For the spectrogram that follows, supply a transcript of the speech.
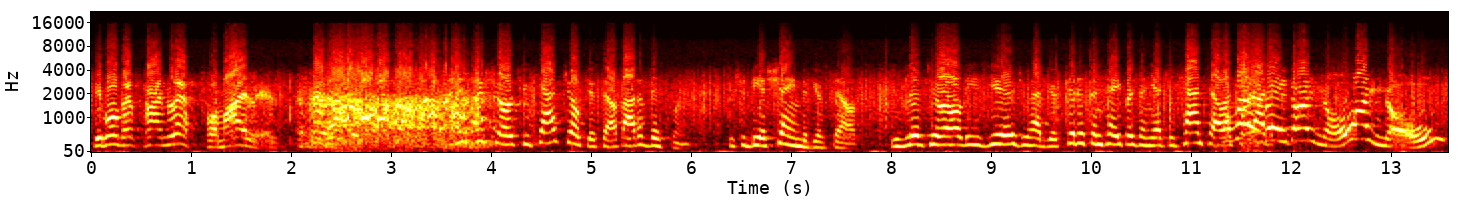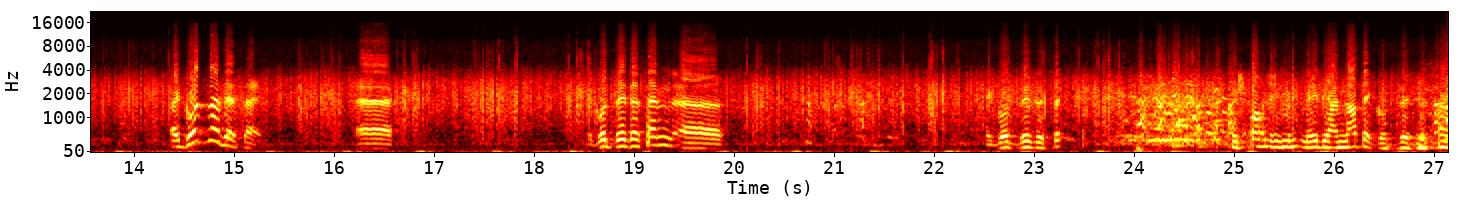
he won't have time left for my list. Mr. Schultz, you can't joke yourself out of this one. You should be ashamed of yourself. You've lived here all these years, you have your citizen papers, and yet you can't tell us wait, what I... wait, I know, I know. A good citizen. Uh, a good citizen, uh, a good citizen. Miss Spaulding, m- maybe I'm not a good citizen.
